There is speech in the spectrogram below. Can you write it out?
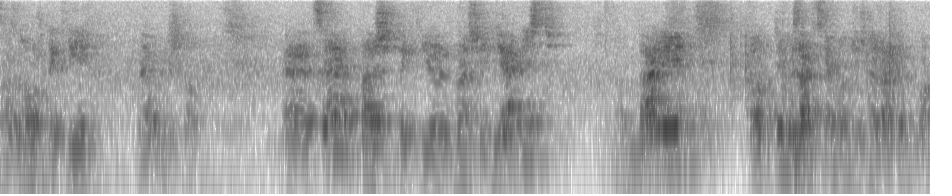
але знову ж таки не вийшло. Е, Це от наші діяльність. Далі оптимізація молодіжної ради була.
